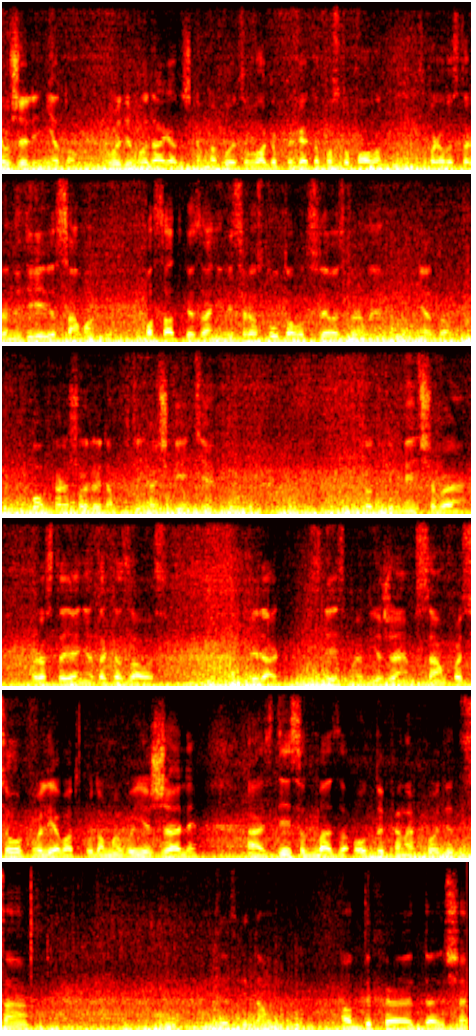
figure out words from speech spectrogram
Неужели нету? Вроде вода рядышком находится, влага какая-то поступала. С правой стороны деревья само посадкой занялись, растут, а вот с левой стороны нету. Ну, хорошо людям в тенечке идти. Все-таки меньшего расстояния это оказалось. Итак, здесь мы въезжаем в сам поселок, влево, откуда мы выезжали. А здесь вот база отдыха находится. Детки там отдыхают. Дальше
